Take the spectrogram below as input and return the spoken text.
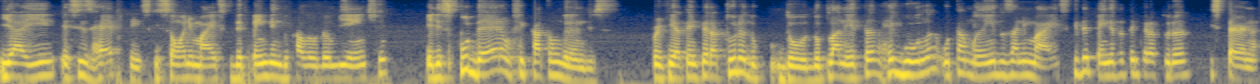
E aí esses répteis, que são animais que dependem do calor do ambiente, eles puderam ficar tão grandes. Porque a temperatura do, do, do planeta regula o tamanho dos animais que dependem da temperatura externa.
